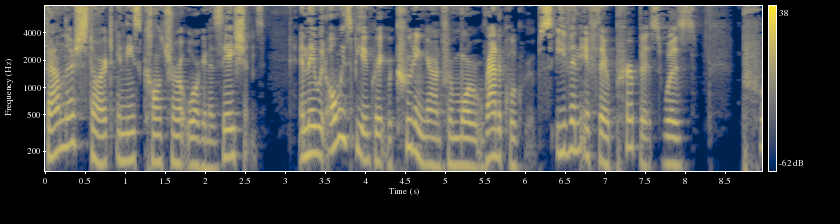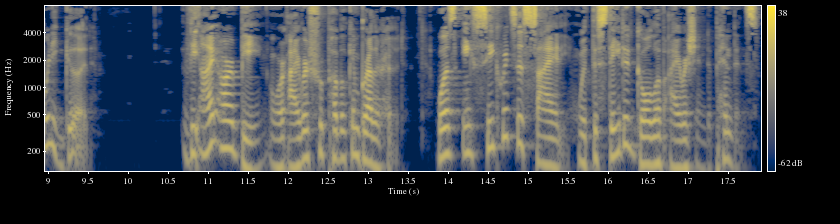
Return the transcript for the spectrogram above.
found their start in these cultural organizations, and they would always be a great recruiting ground for more radical groups, even if their purpose was pretty good. The IRB, or Irish Republican Brotherhood, was a secret society with the stated goal of Irish independence.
